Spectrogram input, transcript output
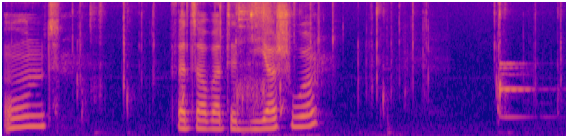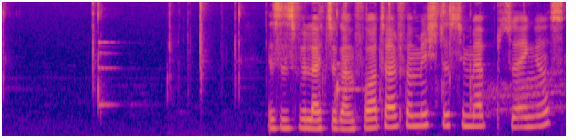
und verzauberte Diaschuhe. Ist es vielleicht sogar ein Vorteil für mich, dass die Map so eng ist?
